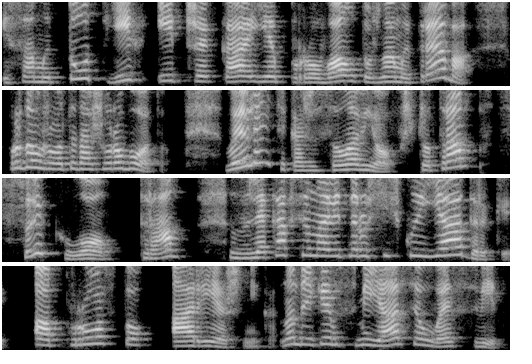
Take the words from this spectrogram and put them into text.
І саме тут їх і чекає провал, тож нам і треба продовжувати нашу роботу. Виявляється, каже Соловйов, що Трамп сикло. Трамп злякався навіть не російської ядерки, а просто арешника, над яким сміявся увесь світ.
